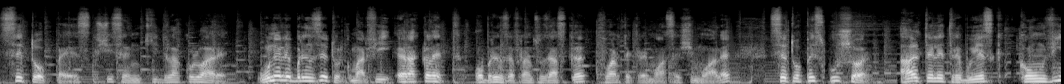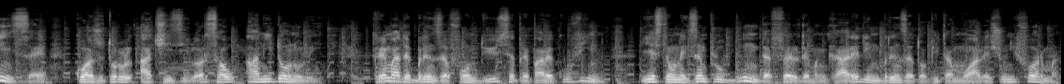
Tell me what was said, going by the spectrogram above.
se topesc și se închid la culoare. Unele brânzeturi, cum ar fi raclet, o brânză franțuzească foarte cremoasă și moale, se topesc ușor. Altele trebuiesc convinse cu ajutorul acizilor sau amidonului. Crema de brânză fondue se prepară cu vin. Este un exemplu bun de fel de mâncare din brânză topită moale și uniformă.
